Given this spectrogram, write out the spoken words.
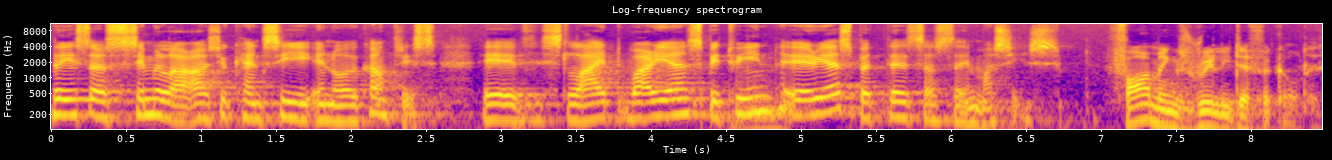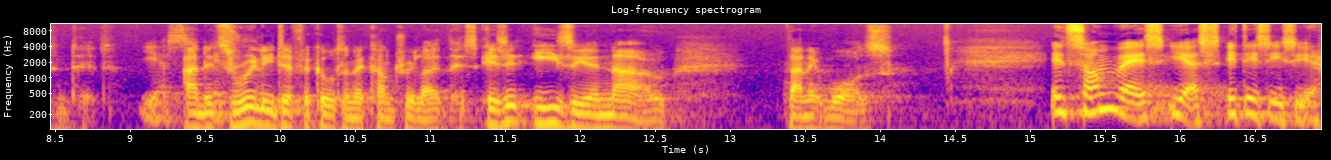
these are similar as you can see in other countries. Uh, slight variance between mm. areas, but these are the same machines. Farming's really difficult, isn't it? Yes. And it's really difficult in a country like this. Is it easier now than it was? In some ways, yes, it is easier.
